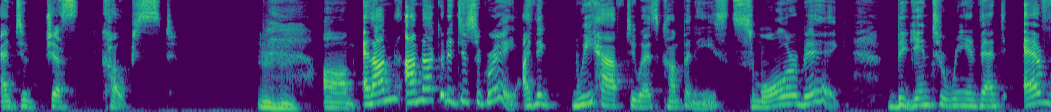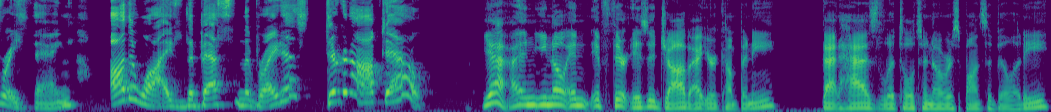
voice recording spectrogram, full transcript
and to just coast. Mm-hmm. Um, and I'm I'm not going to disagree. I think we have to, as companies, small or big, begin to reinvent everything. Otherwise, the best and the brightest, they're going to opt out. Yeah, and you know, and if there is a job at your company that has little to no responsibility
